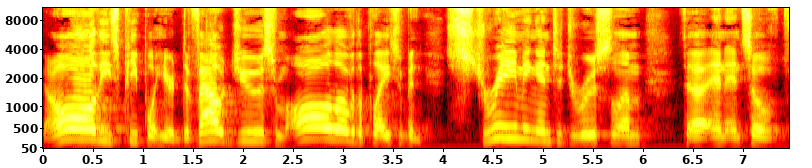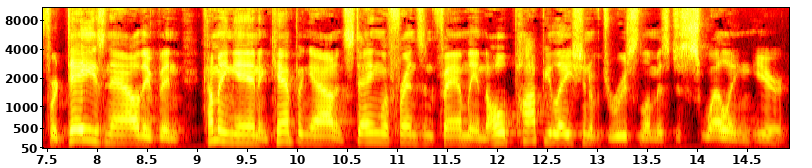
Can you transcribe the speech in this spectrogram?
Got all these people here, devout Jews from all over the place who've been streaming into Jerusalem. And, and so for days now, they've been coming in and camping out and staying with friends and family. And the whole population of Jerusalem is just swelling here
